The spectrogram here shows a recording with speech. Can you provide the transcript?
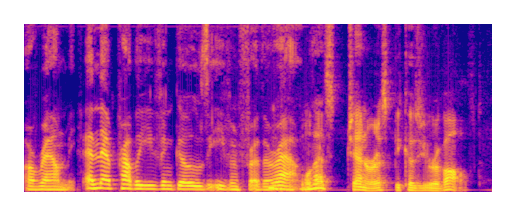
around me. And that probably even goes even further hmm. out. Well, that's generous because you're evolved.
